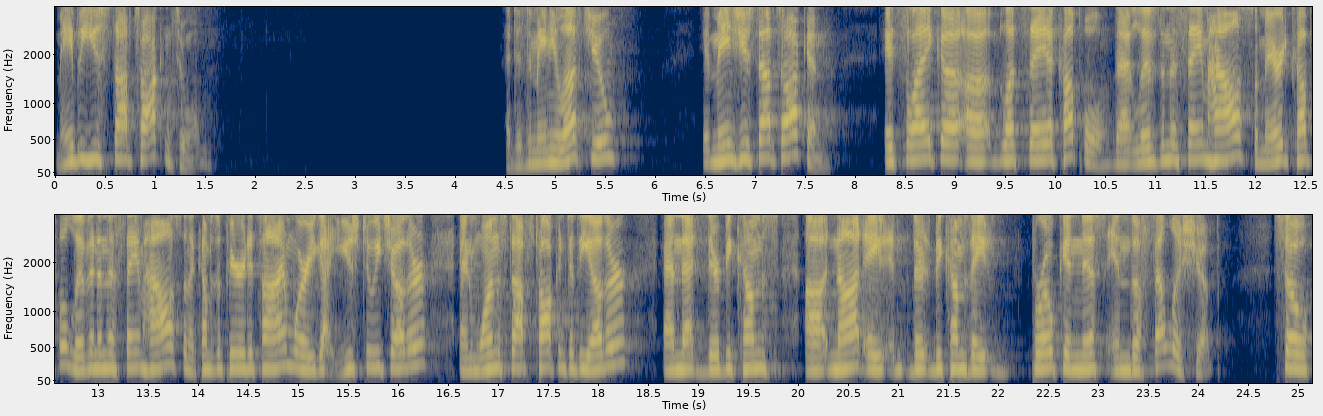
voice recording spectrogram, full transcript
Maybe you stopped talking to him. That doesn't mean he left you. It means you stopped talking. It's like, a, a, let's say, a couple that lives in the same house, a married couple living in the same house, and there comes a period of time where you got used to each other, and one stops talking to the other, and that there becomes uh, not a there becomes a brokenness in the fellowship. So,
